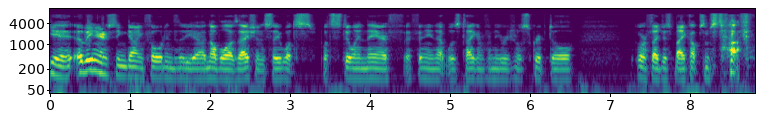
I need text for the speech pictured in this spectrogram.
Yeah, it'll be interesting going forward into the uh, novelisation to see what's what's still in there, if, if any of that was taken from the original script or or if they just make up some stuff.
